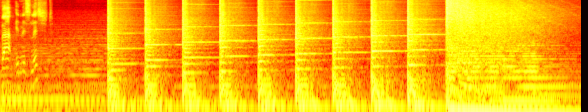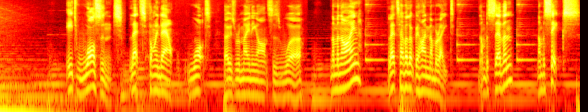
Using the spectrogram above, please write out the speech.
That in this list? It wasn't. Let's find out what those remaining answers were. Number nine, let's have a look behind number eight. Number seven, number six,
